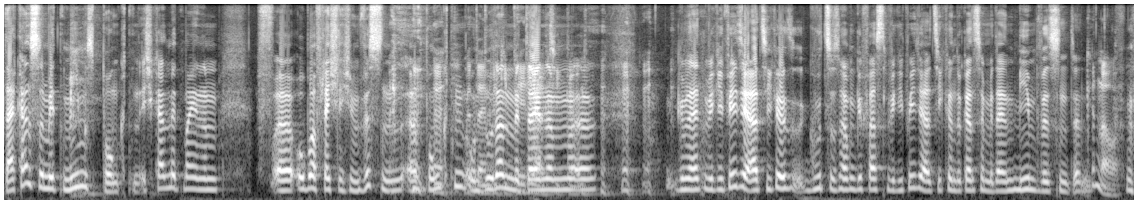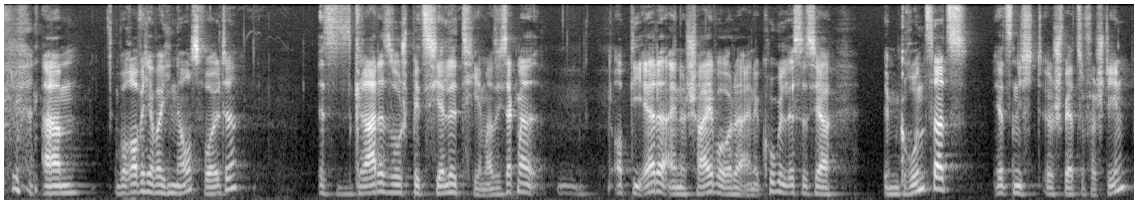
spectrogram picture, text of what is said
Da kannst du mit Memes punkten. Ich kann mit meinem äh, oberflächlichen Wissen äh, punkten und du dann mit deinem äh, Wikipedia-Artikel, gut zusammengefassten Wikipedia-Artikel, und du kannst dann mit deinem Meme-Wissen dann. Genau. ähm, worauf ich aber hinaus wollte, ist gerade so spezielle Themen. Also ich sag mal, ob die Erde eine Scheibe oder eine Kugel ist, ist ja im Grundsatz jetzt nicht äh, schwer zu verstehen.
